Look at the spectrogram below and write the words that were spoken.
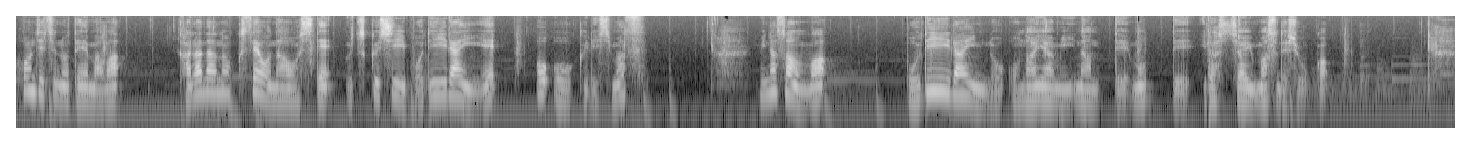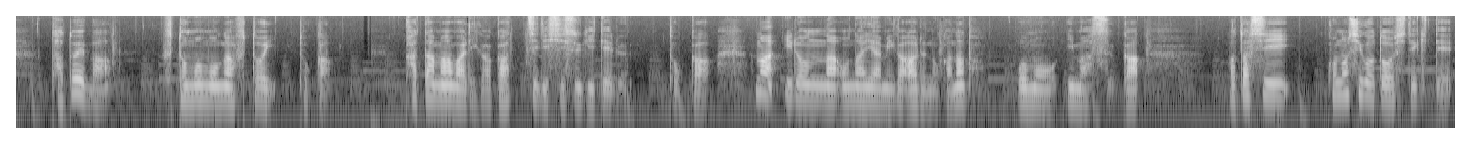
本日のテーマは体の癖を直して美しいボディラインへをお送りします。皆さんはボディラインのお悩みなんて持っていらっしゃいますでしょうか？例えば太ももが太いとか肩周りががっちりしすぎてるとかまあいろんなお悩みがあるのかなと思いますが私この仕事をしてきて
